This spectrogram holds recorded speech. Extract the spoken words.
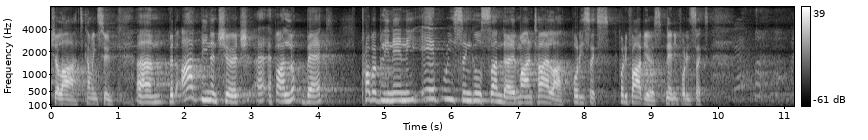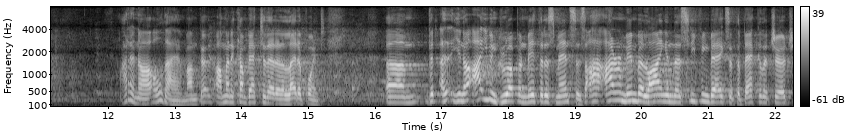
July. It's coming soon. Um, but I've been in church, uh, if I look back, probably nearly every single Sunday my entire life 46, 45 years, nearly 46. I don't know how old I am. I'm, I'm going to come back to that at a later point. Um, but, uh, you know, I even grew up in Methodist manses. I, I, remember lying in the sleeping bags at the back of the church.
